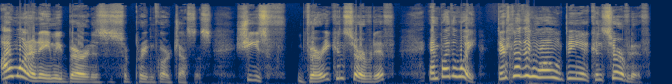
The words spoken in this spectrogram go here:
I wanted Amy Barrett as a Supreme Court justice. She's f- very conservative, and by the way, there's nothing wrong with being a conservative.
